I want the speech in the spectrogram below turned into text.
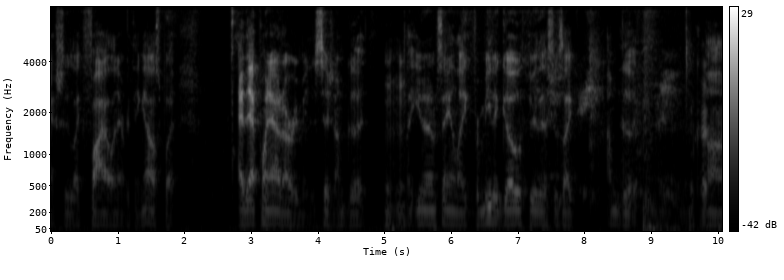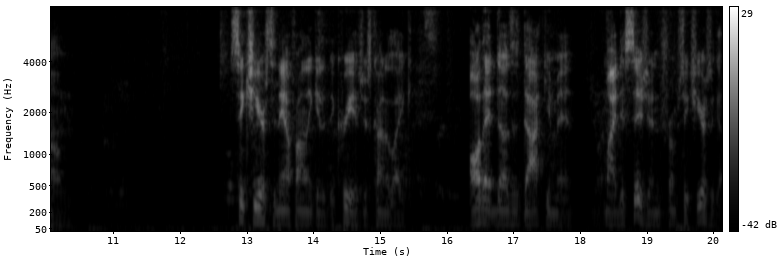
actually like file and everything else. But at that point, I had already made a decision. I'm good. Mm-hmm. Like you know what I'm saying? Like for me to go through this is like I'm good. Okay. Um, six years to now finally get a decree is just kind of like all that does is document my decision from six years ago.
